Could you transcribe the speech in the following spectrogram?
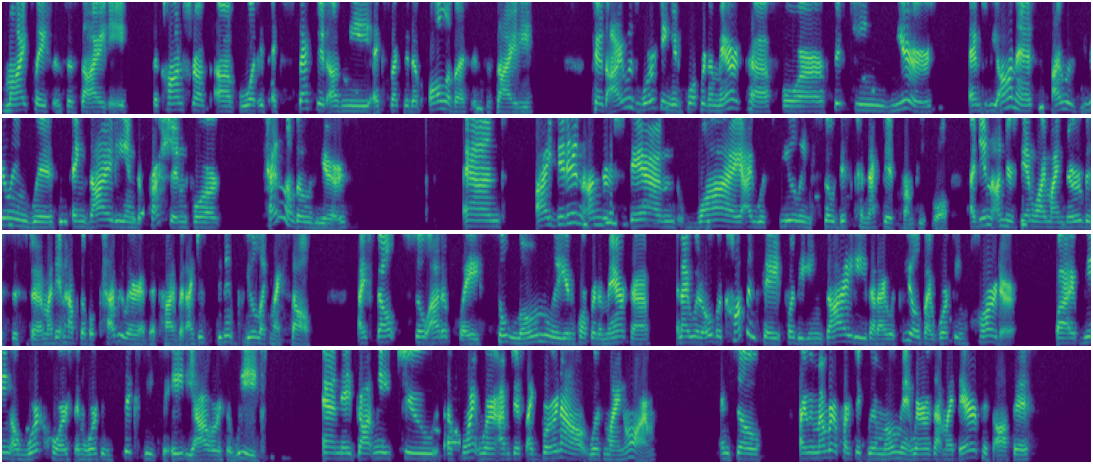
my place in society, the construct of what is expected of me, expected of all of us in society. Because I was working in corporate America for 15 years. And to be honest, I was dealing with anxiety and depression for 10 of those years. And I didn't mm-hmm. understand why I was feeling so disconnected from people. I didn't mm-hmm. understand why my nervous system, I didn't have the vocabulary at that time, but I just didn't feel like myself. I felt so out of place, so lonely in corporate America. And I would overcompensate for the anxiety that I would feel by working harder, by being a workhorse and working 60 to 80 hours a week mm-hmm. And it got me to a point where I'm just like burnout was my norm. And so I remember a particular moment where I was at my therapist's office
